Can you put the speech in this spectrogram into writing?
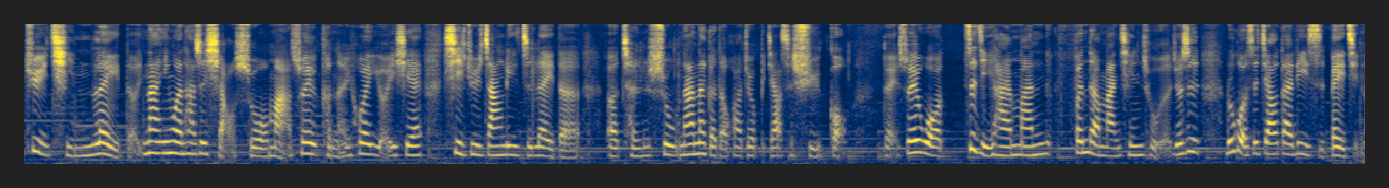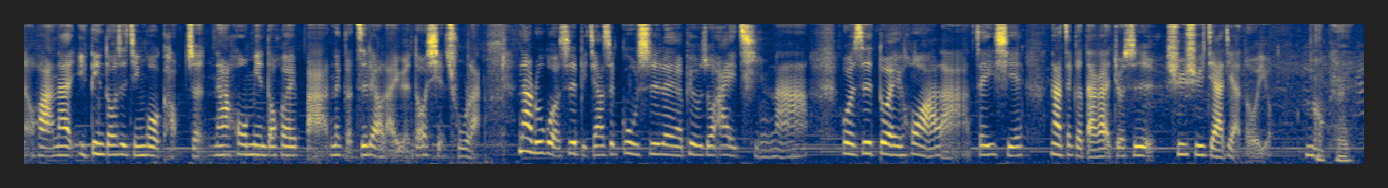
剧情类的，那因为它是小说嘛，所以可能会有一些戏剧张力之类的呃陈述，那那个的话就比较是虚构。对，所以我自己还蛮分得蛮清楚的，就是如果是交代历史背景的话，那一定都是经过考证，那后面都会把那个资料来源都写出来。那如果是比较是故事类的，譬如说爱情啦，或者是对话啦这一些，那这个大概就是虚虚假假都有。OK。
